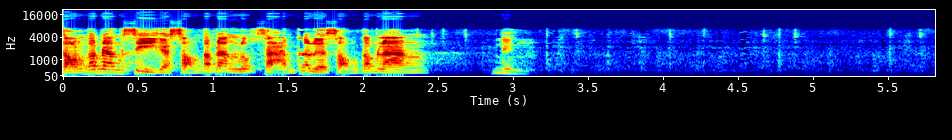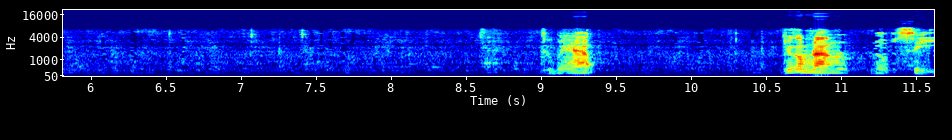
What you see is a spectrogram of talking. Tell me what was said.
สองกำลังสี่กับสองกำลังลบสามก็เหลือสองกำลังหนึ่งถูกไหมครับ ยกกำลังลบสี่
